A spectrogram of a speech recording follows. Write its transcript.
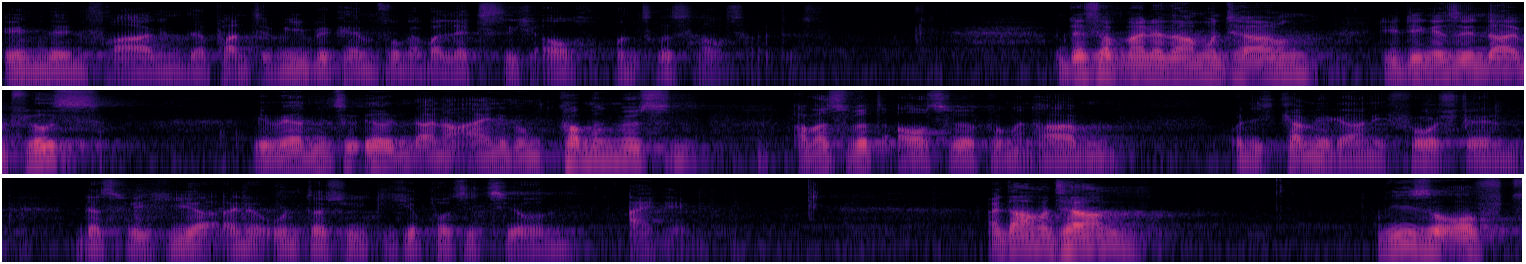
in den Fragen der Pandemiebekämpfung, aber letztlich auch unseres Haushalts. Und deshalb, meine Damen und Herren, die Dinge sind da im Fluss. Wir werden zu irgendeiner Einigung kommen müssen, aber es wird Auswirkungen haben. Und ich kann mir gar nicht vorstellen, dass wir hier eine unterschiedliche Position einnehmen. Meine Damen und Herren, wie so oft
